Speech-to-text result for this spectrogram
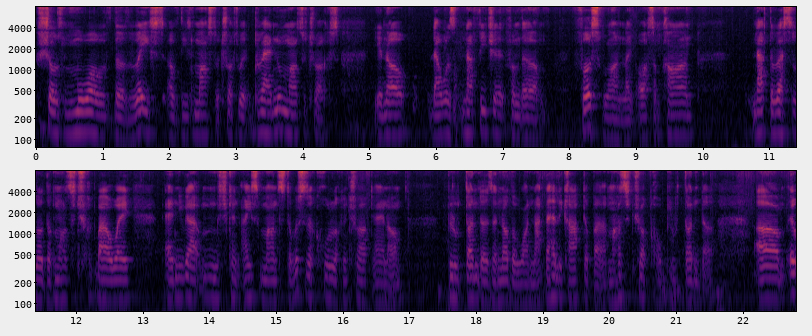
shows more of the race of these monster trucks with brand new monster trucks. You know that was not featured from the first one, like Awesome Kong, not the rest of the monster truck by the way. And you got Michigan Ice Monster, which is a cool looking truck, and um Blue Thunder is another one, not the helicopter, but a monster truck called Blue Thunder. Um, it,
